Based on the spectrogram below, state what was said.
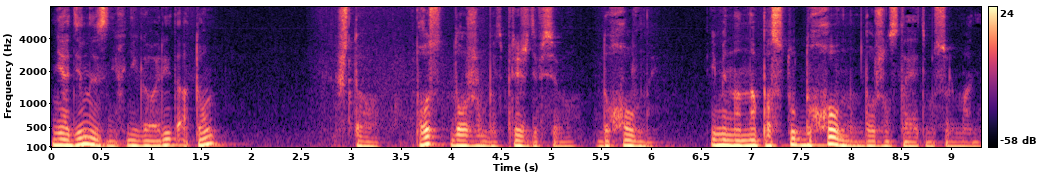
ни один из них не говорит о том, что пост должен быть прежде всего духовный. Именно на посту духовном должен стоять мусульманин,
